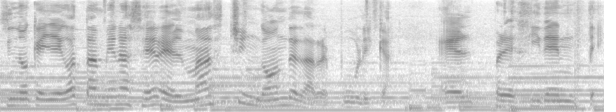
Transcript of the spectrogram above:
sino que llegó también a ser el más chingón de la República, el presidente.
